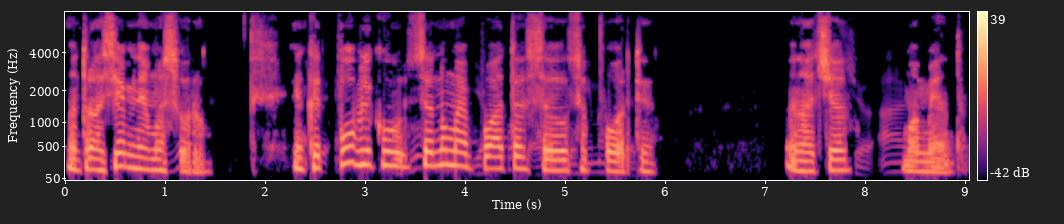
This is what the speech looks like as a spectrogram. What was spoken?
într-o asemenea măsură, încât publicul să nu mai poată să îl suporte în acel moment.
